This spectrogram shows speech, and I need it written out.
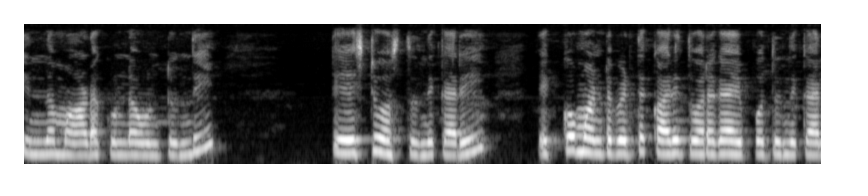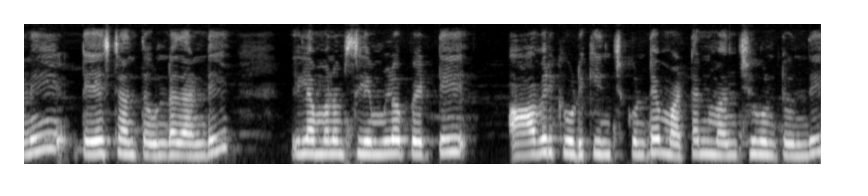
కింద మాడకుండా ఉంటుంది టేస్ట్ వస్తుంది కర్రీ. ఎక్కువ మంట పెడితే కర్రీ త్వరగా అయిపోతుంది కానీ టేస్ట్ అంత ఉండదండి. ఇలా మనం స్లిమ్లో పెట్టి ఆవిరికి ఉడికించుకుంటే మటన్ మంచిగా ఉంటుంది.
